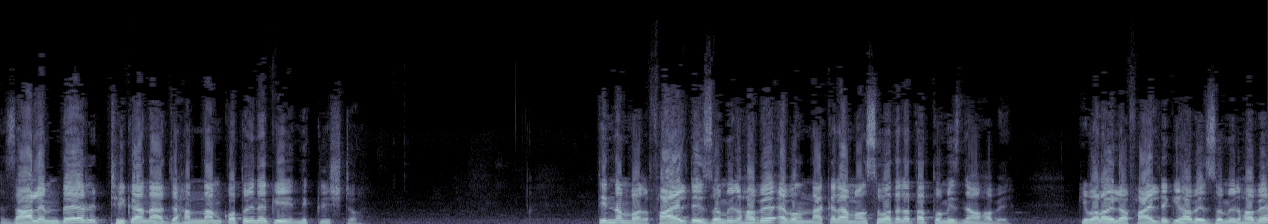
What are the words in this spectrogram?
জালেমদের ঠিকানা জাহান্নাম কতই নাকি নিকৃষ্ট তিন নম্বর, ফাইলটি জমির হবে এবং নাকেরা মানসুবা দ্বারা তার তমিজ নেওয়া হবে কি বলা হইল? ফাইলটি কি হবে? জমির হবে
